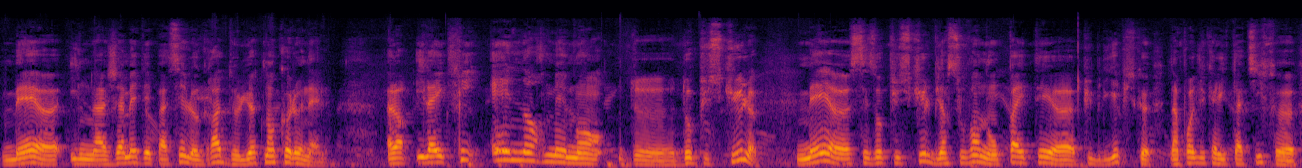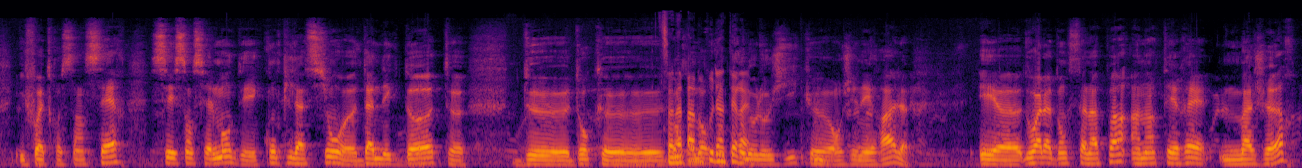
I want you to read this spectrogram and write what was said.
mais euh, il n'a jamais dépassé le grade de lieutenant-colonel. Alors, il a écrit énormément d'opuscules, mais ces opuscules, bien souvent, n'ont pas été publiés, puisque d'un point de vue qualitatif, il faut être sincère, c'est essentiellement des compilations d'anecdotes, de donc ça n'a pas beaucoup d'intérêt chronologique en général. Et euh, voilà, donc ça n'a pas un intérêt majeur.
